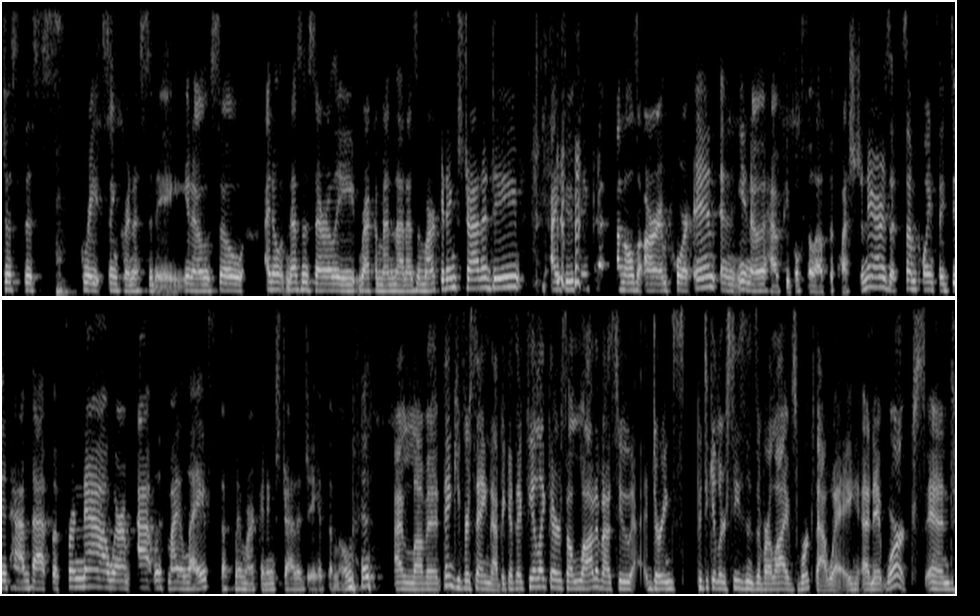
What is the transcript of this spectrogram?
just this great synchronicity, you know. So I don't necessarily recommend that as a marketing strategy. I do think that funnels are important and, you know, have people fill out the questionnaires. At some points, I did have that. But for now, where I'm at with my life, that's my marketing strategy at the moment. I love it. Thank you for saying that because I feel like there's a lot of us who, during particular seasons of our lives, work that way and it works. And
